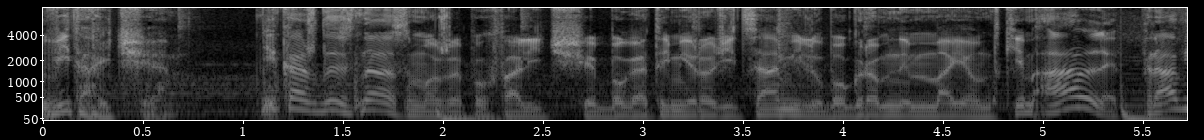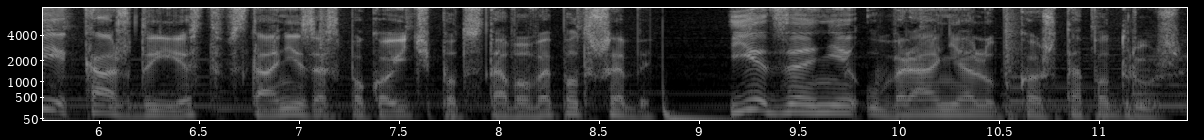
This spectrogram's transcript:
Witajcie. Nie każdy z nas może pochwalić się bogatymi rodzicami lub ogromnym majątkiem, ale prawie każdy jest w stanie zaspokoić podstawowe potrzeby: jedzenie, ubrania lub koszta podróży.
